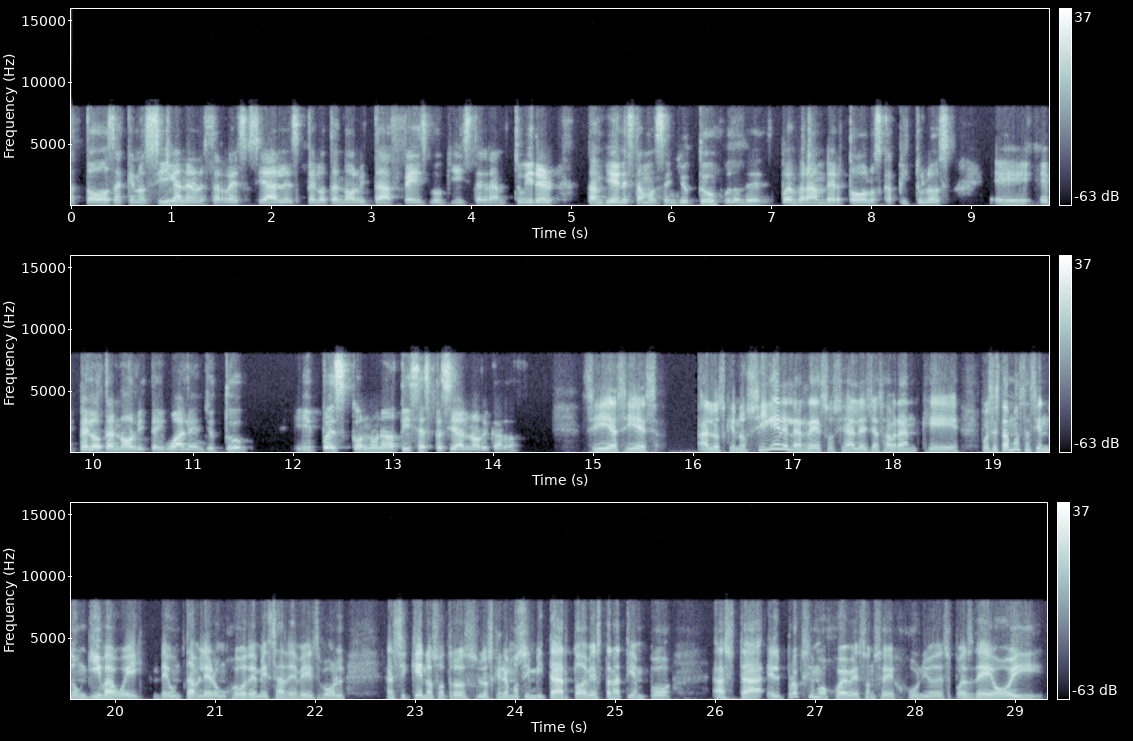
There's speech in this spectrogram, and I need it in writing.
a todos a que nos sigan en nuestras redes sociales, Pelota en órbita, Facebook, Instagram, Twitter. También estamos en YouTube, donde podrán ver todos los capítulos. Eh, Pelota en órbita igual en YouTube. Y pues con una noticia especial, ¿no, Ricardo? Sí, así es. A los que nos siguen en las redes sociales ya sabrán que pues estamos haciendo un giveaway de un tablero, un juego de mesa de béisbol. Así que nosotros los queremos invitar, todavía están a tiempo hasta el próximo jueves 11 de junio, después de hoy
